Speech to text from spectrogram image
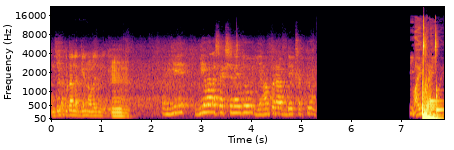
उनको पता लग गया नॉलेज मिल गई अब ये ये वाला सेक्शन है जो यहाँ पर आप देख सकते हो। भाई भाई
